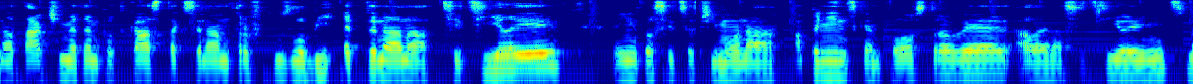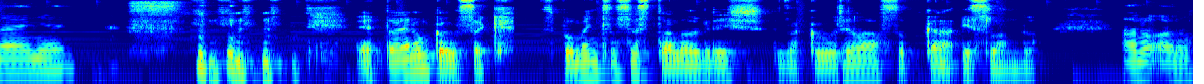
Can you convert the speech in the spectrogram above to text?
natáčíme ten podcast, tak se nám trošku zlobí Etna na Sicílii. Není to sice přímo na Apenínském poloostrově, ale na Sicílii nicméně. Je to jenom kousek. Vzpomeň, co se stalo, když zakouřila sopka na Islandu. Ano, ano.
